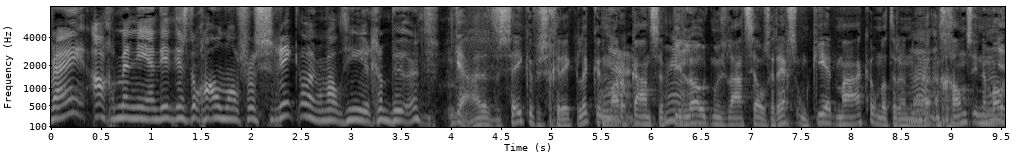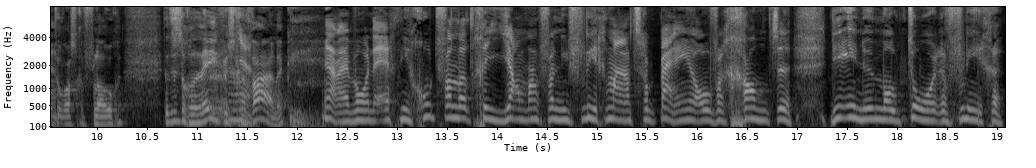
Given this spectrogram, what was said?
Wij? Ach meneer, dit is toch allemaal verschrikkelijk wat hier gebeurt. Ja, dat is zeker verschrikkelijk. Een Ja, Marokkaanse ja. piloot moest laatst zelfs rechtsomkeerd maken... omdat er een, Ja. eh, een gans in de motor was gevlogen. Dat is toch levensgevaarlijk? Ja, wij worden echt niet goed van dat gejammer van die vliegmaatschappijen... over ganzen die in hun motoren vliegen.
